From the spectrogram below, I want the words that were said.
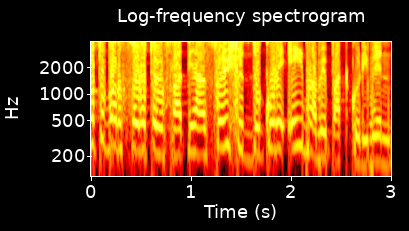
অতবার সরতুল ফাতিহা সই শুদ্ধ করে এইভাবে পাঠ করিবেন।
